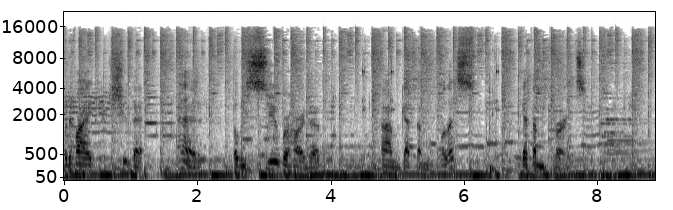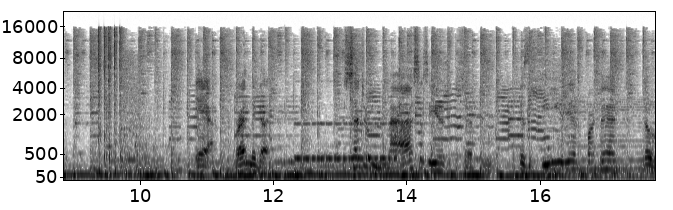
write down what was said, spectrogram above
But if I shoot that head, it'll be super hard to um, get them. Well, let's get them burnt. Yeah, right in the gut. The center mass is, to, is the easiest part to hit. You'll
